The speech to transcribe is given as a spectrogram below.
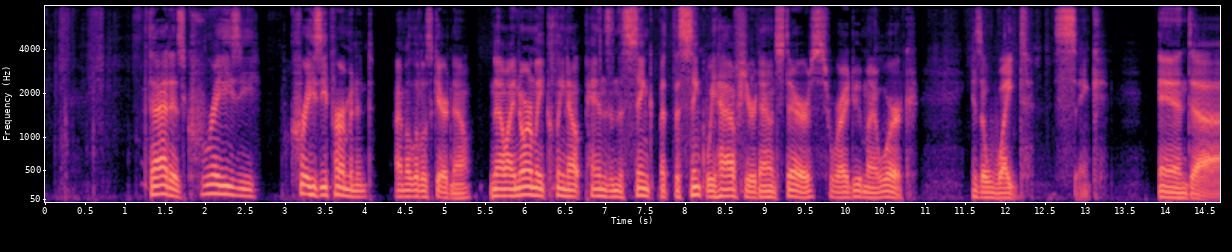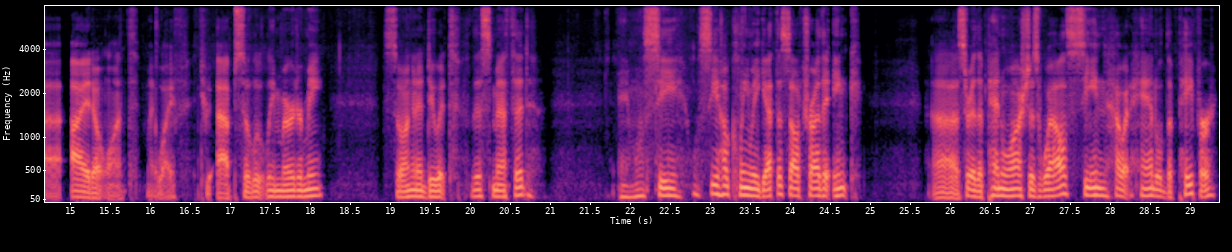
That is crazy, crazy permanent. I'm a little scared now. Now, I normally clean out pens in the sink, but the sink we have here downstairs where I do my work is a white sink. And uh, I don't want my wife to absolutely murder me. So I'm going to do it this method and we'll see we'll see how clean we get this. I'll try the ink, uh, sorry, the pen wash as well, seeing how it handled the paper.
